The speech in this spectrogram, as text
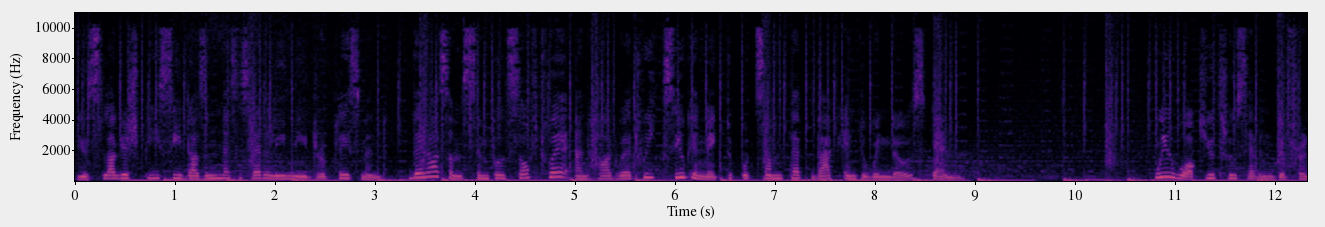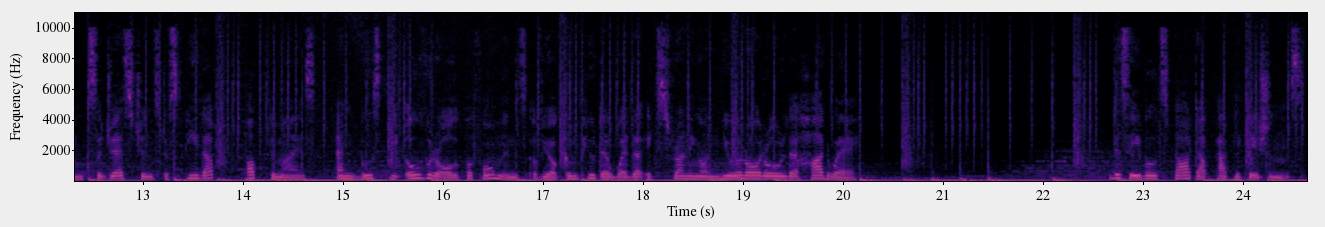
your sluggish PC doesn't necessarily need replacement, there are some simple software and hardware tweaks you can make to put some pep back into Windows 10. We'll walk you through 7 different suggestions to speed up, optimize, and boost the overall performance of your computer whether it's running on newer or older hardware. Disable startup applications.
